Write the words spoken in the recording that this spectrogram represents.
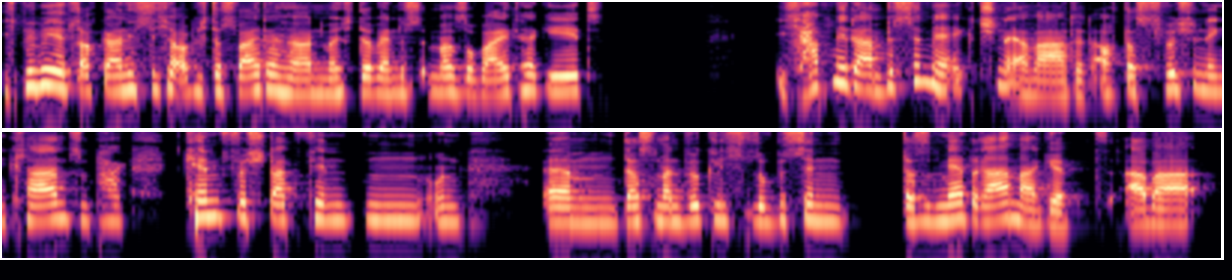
ich bin mir jetzt auch gar nicht sicher, ob ich das weiterhören möchte, wenn es immer so weitergeht. ich habe mir da ein bisschen mehr Action erwartet. Auch, dass zwischen den Clans ein paar Kämpfe stattfinden und ähm, dass man wirklich so ein bisschen, dass es mehr Drama gibt. Aber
